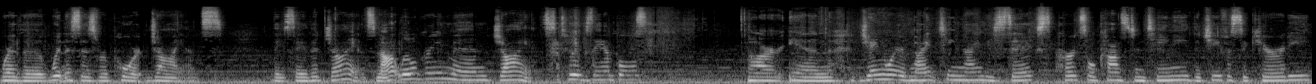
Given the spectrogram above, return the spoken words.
where the witnesses report giants. They say that giants, not little green men, giants. Two examples are in January of 1996. Herzl Constantini, the chief of security,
